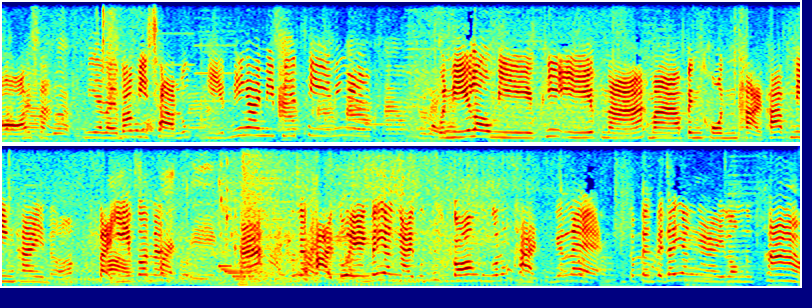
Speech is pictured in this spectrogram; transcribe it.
อ๋อให้สั่งมีอะไรบ้าง มีชาลูกพีชนี่ไง มีพีชทีนี่ไงมีหลาย วันนี้เรามีพี่อีฟนะ มาเป็นคนถ่ายภาพนิ่งให้เนอะแต่อีฟก็นะถ่ายตัวเองฮะมึงจะถ่ายตัวเองได้ยังไงมึงถือกล้องมึงก็ต้องถ่ายกูเนี่ยแหละ จะเป็นไปได้ยังไงลองนึกภาพ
